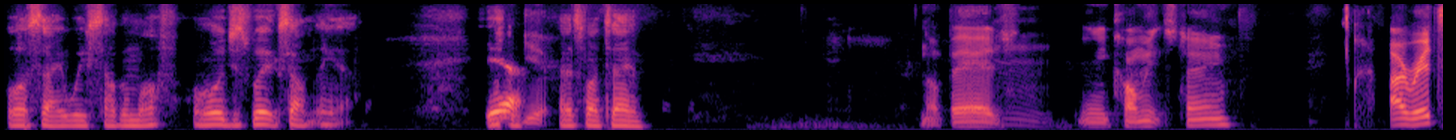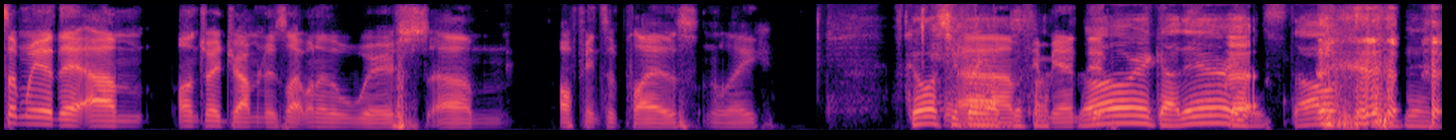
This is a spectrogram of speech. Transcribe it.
or say we sub him off, or we'll just work something out. Yeah, Yeah. that's my team. Not bad. Hmm. Any comments, team? I read somewhere that um Andre Drummond is like one of the worst um offensive players in the league. Of course, you bring up Um, the fuck- yeah, Oh, there we go. There it is. Oh, it's gonna be.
